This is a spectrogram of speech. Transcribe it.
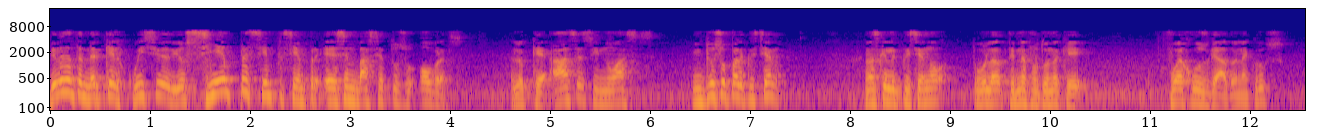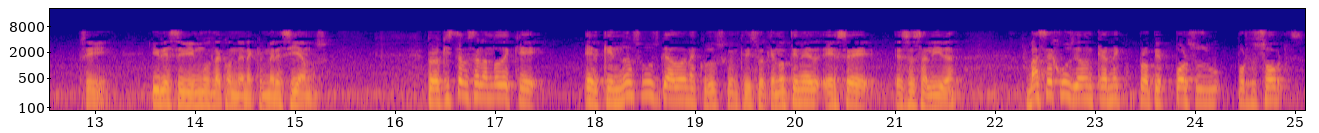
Debes entender que el juicio de Dios siempre, siempre, siempre es en base a tus obras, a lo que haces y no haces. Incluso para el cristiano. Nada más que el cristiano tuvo la, tiene la fortuna que fue juzgado en la cruz. ¿sí? Y recibimos la condena que merecíamos. Pero aquí estamos hablando de que el que no es juzgado en la cruz con Cristo, el que no tiene esa salida, va a ser juzgado en carne propia por sus, por sus obras.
